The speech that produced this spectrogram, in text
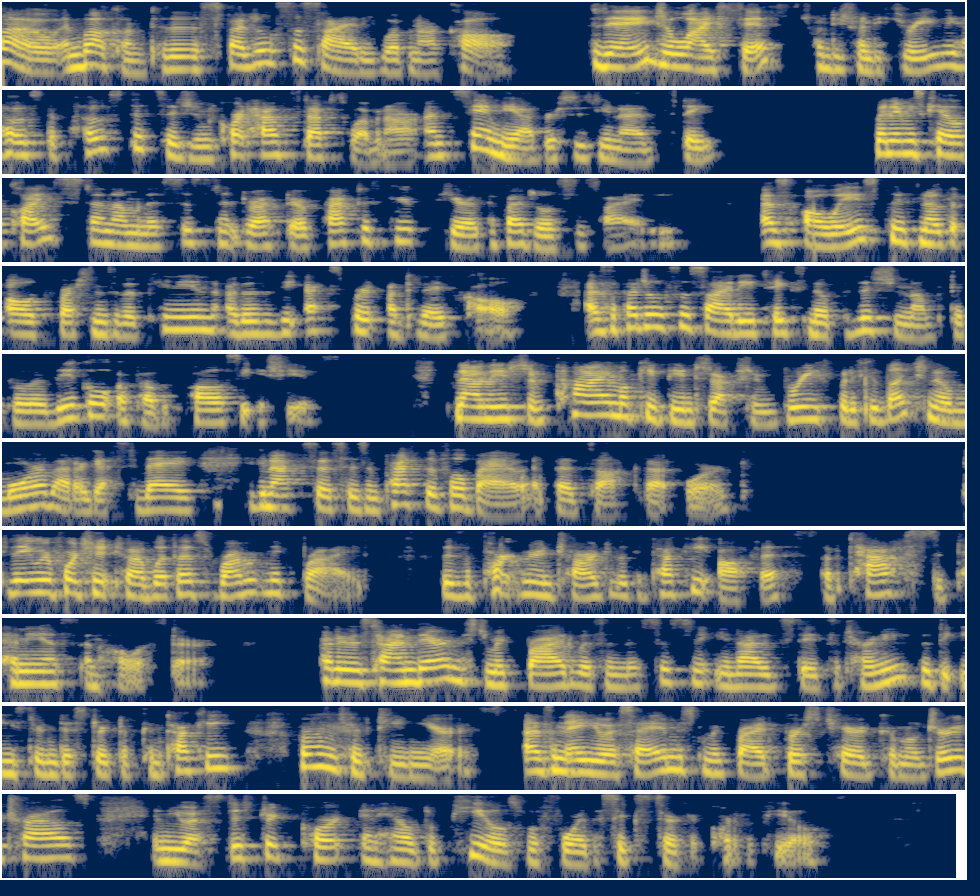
Hello, and welcome to this Federalist Society webinar call. Today, July 5th, 2023, we host a post-decision courthouse steps webinar on Samia versus United States. My name is Kayla Kleist, and I'm an Assistant Director of Practice Group here at the Federalist Society. As always, please note that all expressions of opinion are those of the expert on today's call, as the Federalist Society takes no position on particular legal or public policy issues. Now, in the interest of time, I'll keep the introduction brief, but if you'd like to know more about our guest today, you can access his impressive full bio at fedsoc.org. Today, we're fortunate to have with us Robert McBride, who is a partner in charge of the Kentucky office of Taft, Stettinius, and Hollister. Prior to his time there, Mr. McBride was an assistant United States attorney with the Eastern District of Kentucky for over 15 years. As an AUSA, Mr. McBride first chaired criminal jury trials in the U.S. District Court and held appeals before the Sixth Circuit Court of Appeals.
